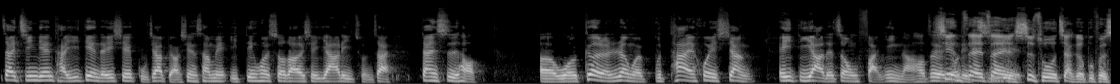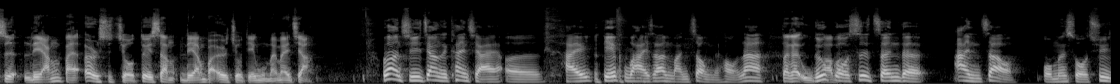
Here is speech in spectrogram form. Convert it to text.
在今天台积电的一些股价表现上面，一定会受到一些压力存在。但是哈，呃，我个人认为不太会像 ADR 的这种反应，然后这个现在在试错价格部分是两百二十九对上两百二十九点五买卖价。我想其实这样子看起来，呃，还跌幅还是蛮重的哈。那大概五。如果是真的按照我们所去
